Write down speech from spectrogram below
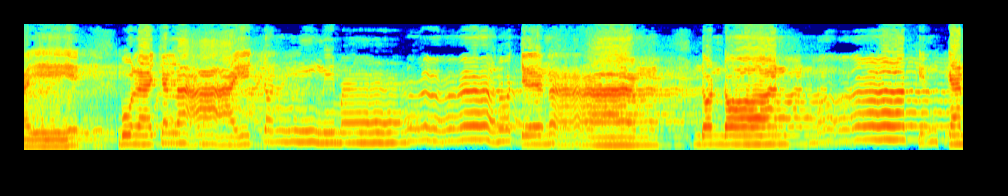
ายบุญจะลายจังนี่มาโนเจอนามดอนดอนมากินกัน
